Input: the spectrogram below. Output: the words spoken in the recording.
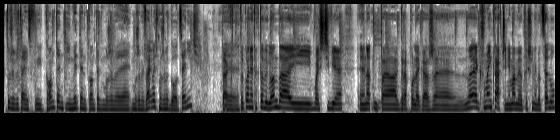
którzy wrzucają swój content i my ten content możemy, możemy zagrać, możemy go ocenić. Tak, e... dokładnie tak to wygląda i właściwie e, na tym ta gra polega, że no jak w Minecrafcie nie mamy określonego celu,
